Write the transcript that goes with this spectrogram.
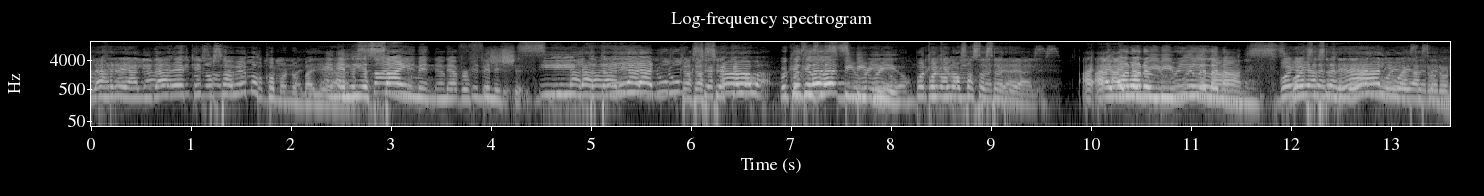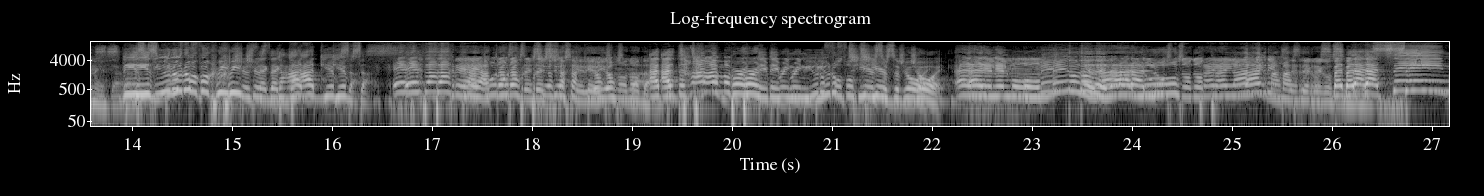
La realidad es que no sabemos cómo nos va a llegar. And the assignment never finishes. Y la tarea nunca se acaba. Because let's be real. Porque vamos a ser reales. I, I want to be real and honest. Voy a ser real y voy a ser honesta. These beautiful creatures that God gives us. Estas criaturas preciosas que Dios nos da. At the time of birth, they bring beautiful tears of joy. En el momento de dar a luz nos traen lágrimas de regocijo. But that same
